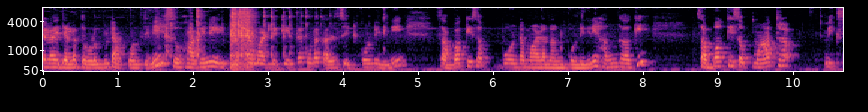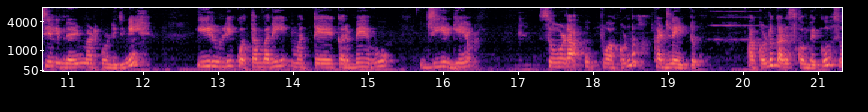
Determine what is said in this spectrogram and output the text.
ಎಲ್ಲ ಇದೆಲ್ಲ ತೊಳೆದ್ಬಿಟ್ಟು ಹಾಕ್ಕೊತೀನಿ. ಸೊ ಹಾಗೆಯೇ ಇಲ್ಲಿ ಪೂಜೆ ಮಾಡಲಿಕ್ಕೆ ಅಂತ ಕೂಡ ಕಲಸಿ ಇಟ್ಕೊಂಡಿದ್ದೀನಿ ಸಬ್ಬಕ್ಕಿ ಸೊಪ್ಪು ಬೋಂಡ ಮಾಡೋಣ ಅಂದ್ಕೊಂಡಿದ್ದೀನಿ ಹಾಗಾಗಿ ಸಬ್ಬಕ್ಕಿ ಸೊಪ್ಪು ಮಾತ್ರ ಮಿಕ್ಸಿಯಲ್ಲಿ ಗ್ರೈಂಡ್ ಮಾಡ್ಕೊಂಡಿದ್ದೀನಿ ಈರುಳ್ಳಿ, ಕೊತ್ತಂಬರಿ ಮತ್ತು ಕರಿಬೇವು, ಜೀರಿಗೆ, ಸೋಡಾ, ಉಪ್ಪು ಹಾಕ್ಕೊಂಡು ಕಡಲೆ ಹಿಟ್ಟು ಹಾಕ್ಕೊಂಡು ಕಲಸ್ಕೊಬೇಕು. ಸೊ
